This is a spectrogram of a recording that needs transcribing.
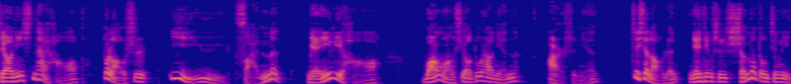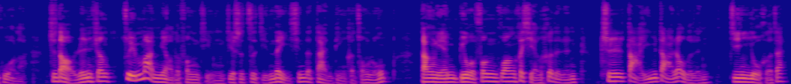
只要您心态好，不老是抑郁烦闷，免疫力好。往往需要多少年呢？二十年。这些老人年轻时什么都经历过了，知道人生最曼妙的风景即是自己内心的淡定和从容。当年比我风光和显赫的人，吃大鱼大肉的人，今又何在？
